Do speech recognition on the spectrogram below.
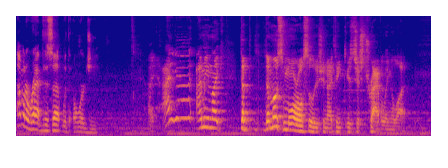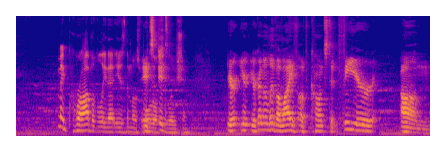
I'm gonna wrap this up with orgy. I, I, uh, I mean, like the the most moral solution I think is just traveling a lot. I mean, probably that is the most moral It's- it's- solution. You're you're, you're gonna live a life of constant fear. Um,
